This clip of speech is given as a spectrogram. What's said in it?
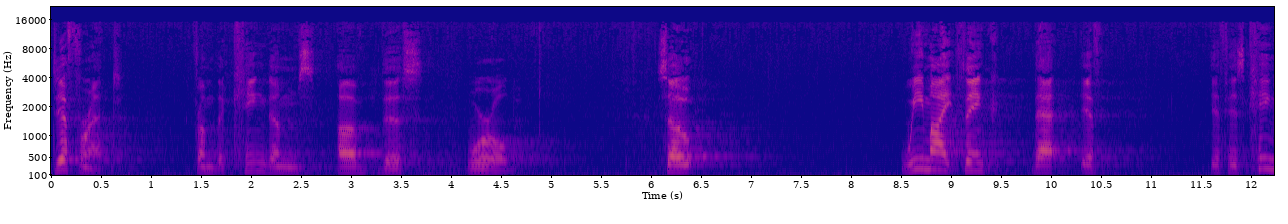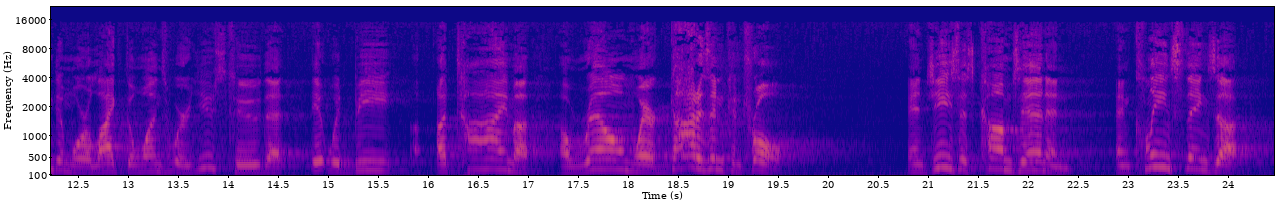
different from the kingdoms of this world. So, we might think that if, if his kingdom were like the ones we're used to, that it would be a time, a, a realm where God is in control. And Jesus comes in and, and cleans things up.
